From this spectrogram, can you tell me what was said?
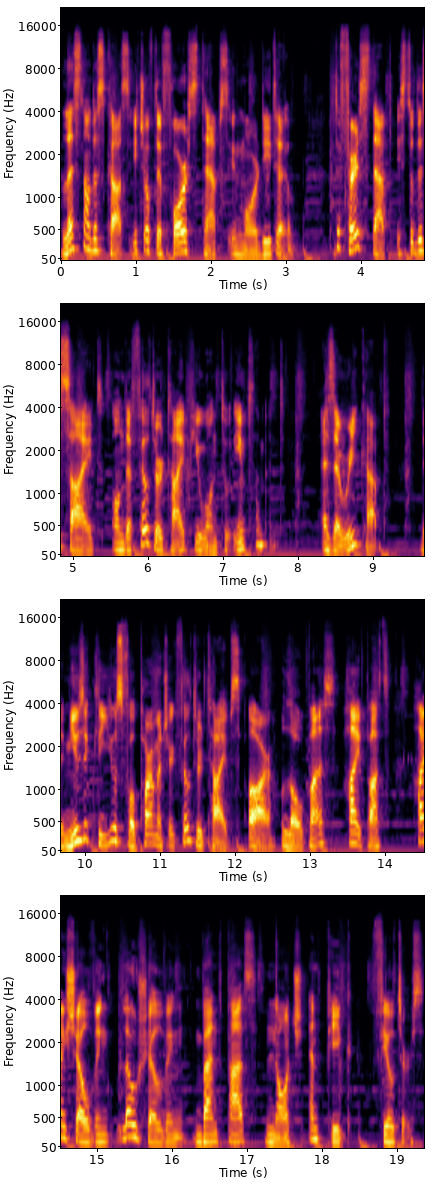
Let's now discuss each of the four steps in more detail. The first step is to decide on the filter type you want to implement. As a recap, the musically useful parametric filter types are low pass, high pass, high shelving, low shelving, band pass, notch and peak filters.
